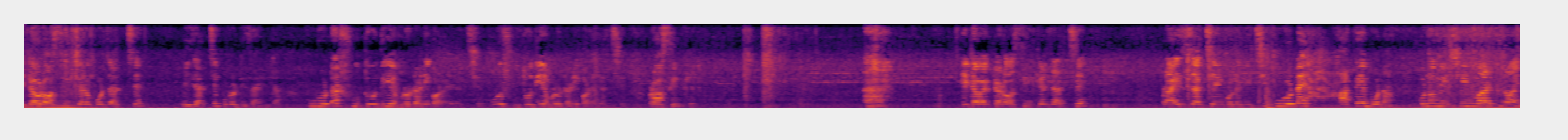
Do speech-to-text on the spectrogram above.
এটাও র সিল্কের ওপর যাচ্ছে, এই যাচ্ছে পুরো ডিজাইনটা। পুরোটা সুতো দিয়ে এমব্রয়ডারি করা যাচ্ছে, পুরো সুতো দিয়ে এমব্রয়ডারি করা যাচ্ছে র সিল্কের এটাও একটা র সিল্কের যাচ্ছে। প্রাইস যাচ্ছে, আমি বলে দিচ্ছি। পুরোটাই হাতে বোনা। কোনো মেশিন ওয়ার্ক নয়।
